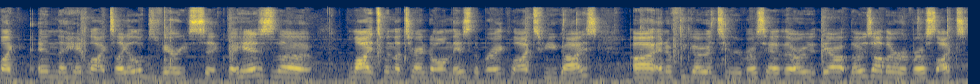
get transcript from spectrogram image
like in the headlights. Like it looks very sick. But here's the lights when they're turned on. There's the brake lights for you guys. Uh, and if we go into reverse here, there, there are, those are the reverse lights.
